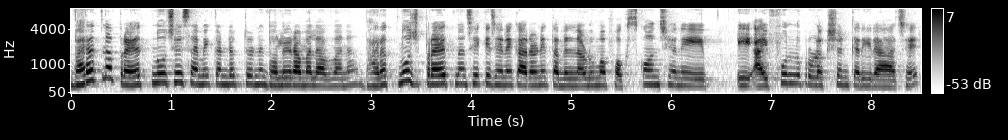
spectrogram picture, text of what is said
ભારતના પ્રયત્નો છે સેમિકન્ડક્ટરને ધોલેરામાં લાવવાના? ભારતનો જ પ્રયત્ન છે કે જેને કારણે તમિલનાડુમાં ફોક્સકોન છે અને એ એ આઈફોનનું પ્રોડક્શન કરી રહ્યા છે.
